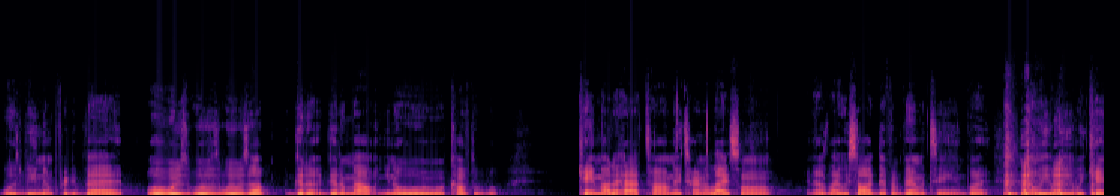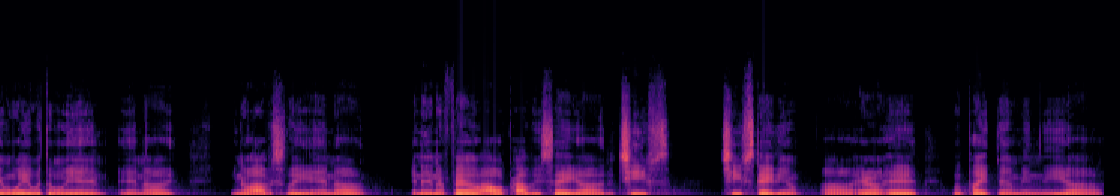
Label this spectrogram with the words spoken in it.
We was beating them pretty bad. Well, we was we was we was up good a good amount. You know, we were comfortable. Came out at halftime. They turned the lights on, and it was like we saw a different Bama team. But you know, we, we we came away with the win, and uh, you know, obviously in uh, in the NFL, I would probably say uh, the Chiefs, Chiefs Stadium, uh, Arrowhead. We played them in the uh,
